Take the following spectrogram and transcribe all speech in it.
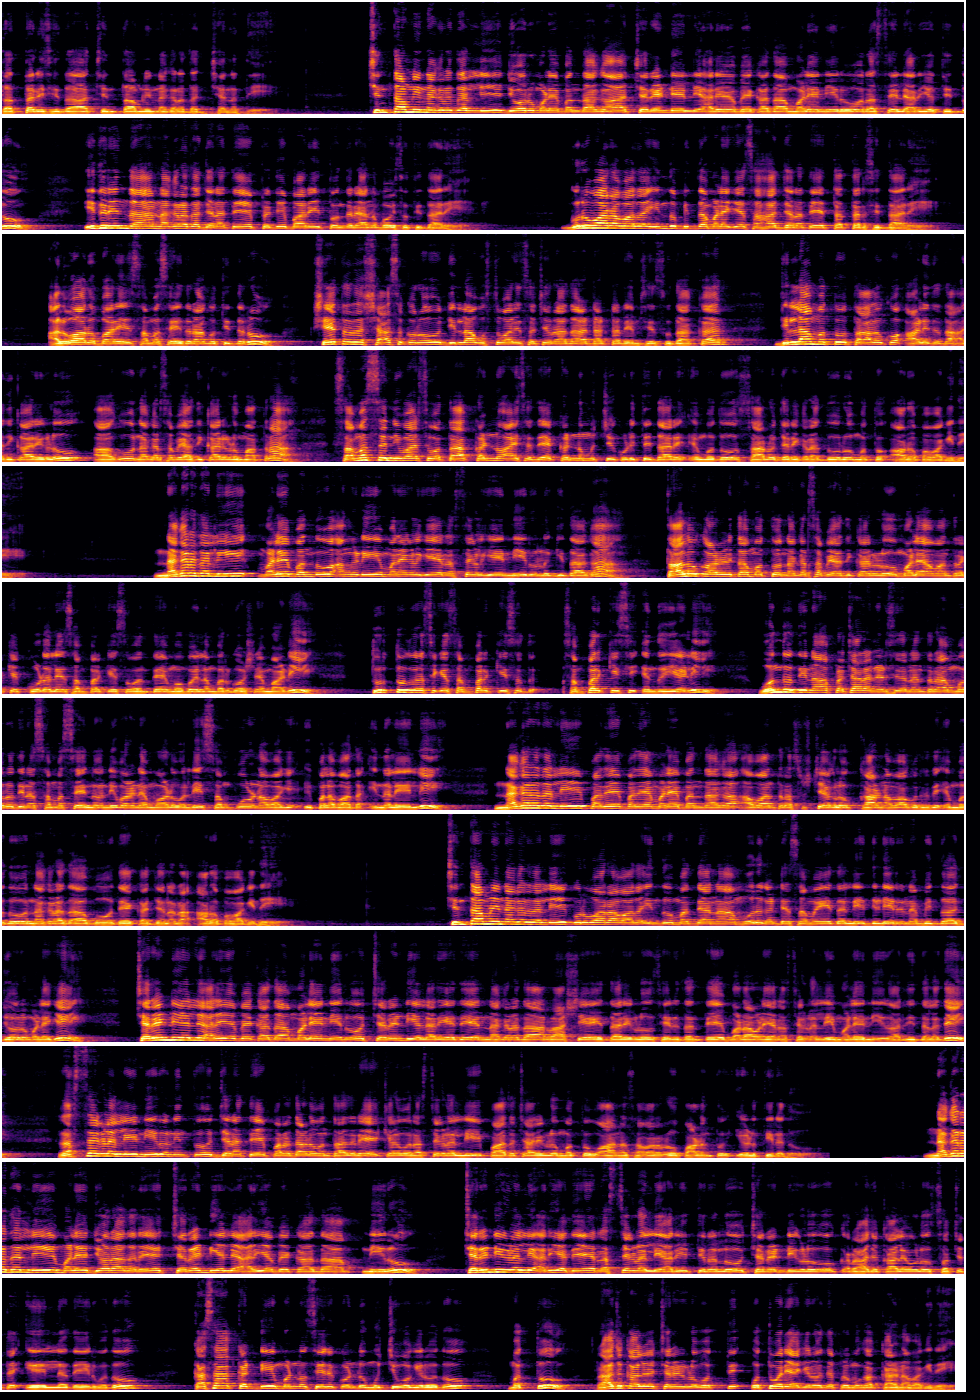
ತತ್ತರಿಸಿದ ಚಿಂತಾಮಣಿ ನಗರದ ಜನತೆ. ಚಿಂತಾಮಣಿ ನಗರದಲ್ಲಿ ಜೋರು ಮಳೆ ಬಂದಾಗ ಚರಂಡಿಯಲ್ಲಿ ಹರಿಯಬೇಕಾದ ಮಳೆ ನೀರು ರಸ್ತೆಯಲ್ಲಿ ಹರಿಯುತ್ತಿದ್ದು, ಇದರಿಂದ ನಗರದ ಜನತೆ ಪ್ರತಿ ಬಾರಿ ತೊಂದರೆ ಅನುಭವಿಸುತ್ತಿದ್ದಾರೆ. ಗುರುವಾರವಾದ ಇಂದು ಬಿದ್ದ ಮಳೆಗೆ ಸಹ ಜನತೆ ತತ್ತರಿಸಿದ್ದಾರೆ. ಹಲವಾರು ಬಾರಿ ಸಮಸ್ಯೆ ಎದುರಾಗುತ್ತಿದ್ದರೂ, ಕ್ಷೇತ್ರದ ಶಾಸಕರು ಜಿಲ್ಲಾ ಉಸ್ತುವಾರಿ ಸಚಿವರಾದ ಡಾಕ್ಟರ್ ಎಂ ಸಿ ಸುಧಾಕರ್ ಜಿಲ್ಲಾ ಮತ್ತು ತಾಲೂಕು ಆಡಳಿತದ ಅಧಿಕಾರಿಗಳು ಹಾಗೂ ನಗರಸಭೆ ಅಧಿಕಾರಿಗಳು ಮಾತ್ರ ಸಮಸ್ಯೆ ನಿವಾರಿಸುವತ್ತ ಕಣ್ಣು ಹಾಯಿಸದೆ ಕಣ್ಣು ಮುಚ್ಚಿ ಕುಳಿತಿದ್ದಾರೆ ಎಂಬುದು ಸಾರ್ವಜನಿಕರ ದೂರು ಮತ್ತು ಆರೋಪವಾಗಿದೆ. ನಗರದಲ್ಲಿ ಮಳೆ ಬಂದು ಅಂಗಡಿ ಮನೆಗಳಿಗೆ ರಸ್ತೆಗಳಿಗೆ ನೀರು ನುಗ್ಗಿದಾಗ ತಾಲೂಕು ಆಡಳಿತ ಮತ್ತು ನಗರಸಭೆ ಅಧಿಕಾರಿಗಳು ಮಳೆ ಅವಾಂತರಕ್ಕೆ ಕೂಡಲೇ ಸಂಪರ್ಕಿಸುವಂತೆ ಮೊಬೈಲ್ ನಂಬರ್ ಘೋಷಣೆ ಮಾಡಿ ತುರ್ತು ದುರಸ್ತಿಗೆ ಸಂಪರ್ಕಿಸ, ಸಂಪರ್ಕಿಸಿ ಎಂದು ಹೇಳಿ ಒಂದು ದಿನ ಪ್ರಚಾರ ನಡೆಸಿದ ನಂತರ ಮರುದಿನ ಸಮಸ್ಯೆಯನ್ನು ನಿವಾರಣೆ ಮಾಡುವಲ್ಲಿ ಸಂಪೂರ್ಣವಾಗಿ ವಿಫಲವಾದ ಹಿನ್ನೆಲೆಯಲ್ಲಿ ನಗರದಲ್ಲಿ ಪದೇ ಪದೇ ಮಳೆ ಬಂದಾಗ ಅವಾಂತರ ಸೃಷ್ಟಿಯಾಗಲು ಕಾರಣವಾಗುತ್ತದೆ ಎಂಬುದು ನಗರದ ಬಹುತೇಕ ಜನರ ಆರೋಪವಾಗಿದೆ. ಚಿಂತಾಮಣಿ ನಗರದಲ್ಲಿ ಗುರುವಾರವಾದ ಇಂದು ಮಧ್ಯಾಹ್ನ ಮೂರು ಗಂಟೆ ಸಮಯದಲ್ಲಿ ದಿಢೀರಿನ ಬಿದ್ದ ಜೋರು ಮಳೆಗೆ ಚರಂಡಿಯಲ್ಲಿ ಹರಿಯಬೇಕಾದ ಮಳೆ ನೀರು ಚರಂಡಿಯಲ್ಲಿ ಹರಿಯದೆ ನಗರದ ರಾಷ್ಟ್ರೀಯ ಹೆದ್ದಾರಿಗಳು ಸೇರಿದಂತೆ ಬಡಾವಣೆಯ ರಸ್ತೆಗಳಲ್ಲಿ ಮಳೆ ನೀರು ಹರಿದಿದ್ದಲ್ಲದೆ ರಸ್ತೆಗಳಲ್ಲಿ ನೀರು ನಿಂತು ಜನತೆ ಪರದಾಡುವಂತಾದರೆ ಕೆಲವು ರಸ್ತೆಗಳಲ್ಲಿ ಪಾದಚಾರಿಗಳು ಮತ್ತು ವಾಹನ ಸವಾರರು ಪಾಡಂತೂ ಹೇಳುತ್ತಿರದು ನಗರದಲ್ಲಿ ಮಳೆ ಜೋರಾದರೆ ಚರಂಡಿಯಲ್ಲಿ ಹರಿಯಬೇಕಾದ ನೀರು ಚರಂಡಿಗಳಲ್ಲಿ ಹರಿಯದೆ ರಸ್ತೆಗಳಲ್ಲಿ ಹರಿಯುತ್ತಿರಲು ಚರಂಡಿಗಳು, ರಾಜಕಾಲುವೆಗಳು ಸ್ವಚ್ಛತೆ ಇಲ್ಲದೆ ಇರುವುದು ಕಸ ಕಡ್ಡಿ ಮಣ್ಣು ಸೇರಿಕೊಂಡು ಮುಚ್ಚಿ ಹೋಗಿರೋದು ಮತ್ತು ರಾಜಕಾಲುವೆ ಚರಂಡಿಗಳು ಒತ್ತಿ ಒತ್ತುವರಿಯಾಗಿರುವುದೇ ಪ್ರಮುಖ ಕಾರಣವಾಗಿದೆ.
